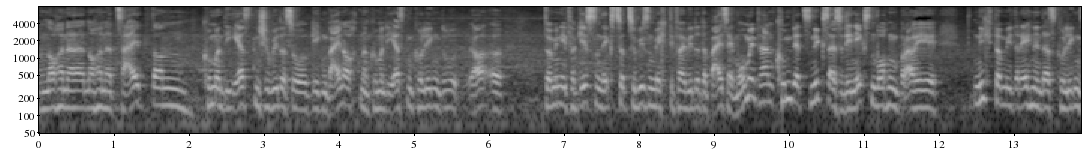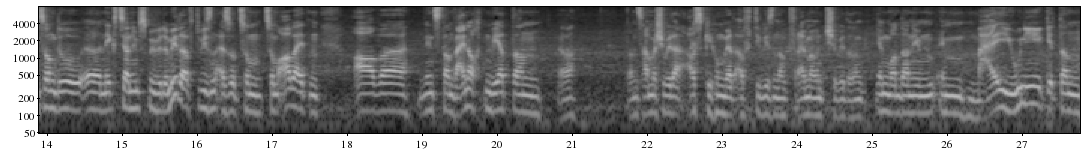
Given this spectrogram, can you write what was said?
äh, nach einer, nach einer Zeit, dann kommen die ersten schon wieder so gegen Weihnachten, dann kommen die ersten Kollegen, du, ja, äh, da habe ich nicht vergessen, nächstes Jahr zu wissen, möchte ich wieder dabei sein. Momentan kommt jetzt nichts, also die nächsten Wochen brauche ich nicht damit rechnen, dass Kollegen sagen, du, äh, nächstes Jahr nimmst mich wieder mit auf die Wiesen, also zum, zum Arbeiten. Aber wenn es dann Weihnachten wird, dann, ja, dann sind wir schon wieder ausgehungert auf die Wiesen, dann freuen wir uns schon wieder. Dann irgendwann dann im, im Mai, Juni geht dann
